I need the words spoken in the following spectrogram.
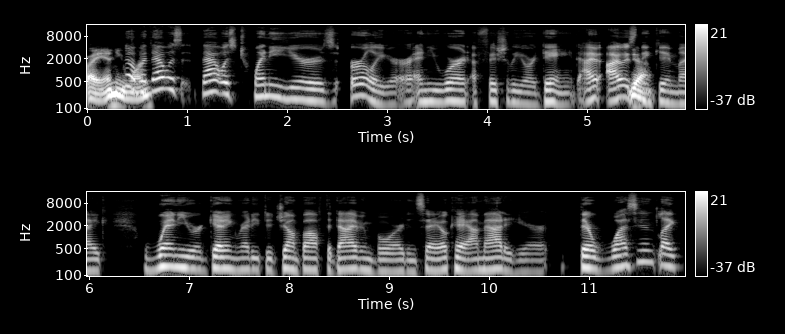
by anyone. No, but that was that was 20 years earlier and you weren't officially ordained. I, I was Yeah. thinking like when you were getting ready to jump off the diving board and say, okay, I'm out of here. There wasn't like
